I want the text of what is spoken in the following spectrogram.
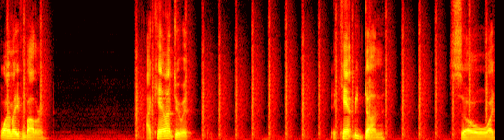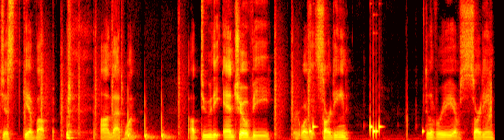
why am I even bothering? I cannot do it. It can't be done. So I just give up on that one. I'll do the anchovy, or was it sardine? Delivery of sardine.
